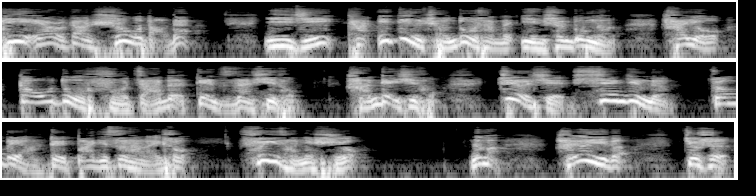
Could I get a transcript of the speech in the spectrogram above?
PL 杠十五导弹。以及它一定程度上的隐身功能，还有高度复杂的电子战系统、航电系统，这些先进的装备啊，对巴基斯坦来说非常的实用。那么还有一个就是，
